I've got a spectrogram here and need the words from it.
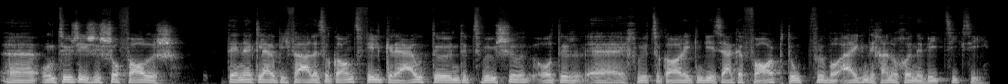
Äh, und sonst ist es schon falsch. Dann, glaube ich, fehlen so ganz viele Grautöne dazwischen oder äh, ich würde sogar irgendwie sagen Farbtupfer, die eigentlich auch noch witzig sein können.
